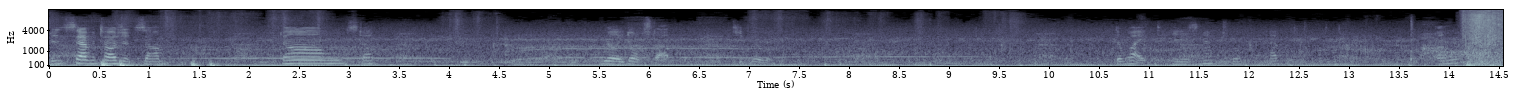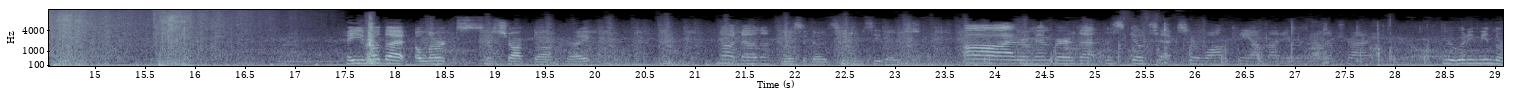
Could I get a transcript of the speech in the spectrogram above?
did sabotage it some. Don't stop. Really, don't stop. Keep moving. The white in his natural habitat. Oh. Hey, you know that alerts a shock dog, right? No, it doesn't. Yes, it does. You can see those. Oh, I remember that the skill checks are wonky. I'm not even gonna try. Wait, what do you mean they're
